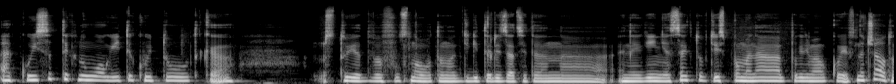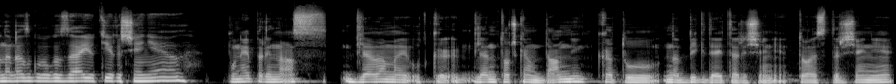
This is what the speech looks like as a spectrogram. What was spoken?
А кои са технологиите, които така стоят в основата на дигитализацията на енергийния сектор? Ти спомена преди малко и в началото на разговора за IoT решения. Поне при нас гледаме от гледна точка на данни като на big data решение. Тоест решение,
